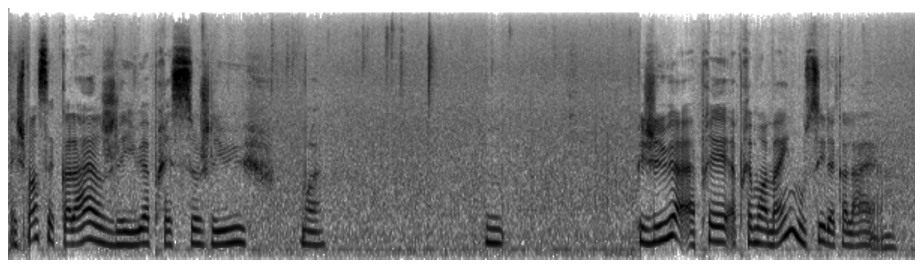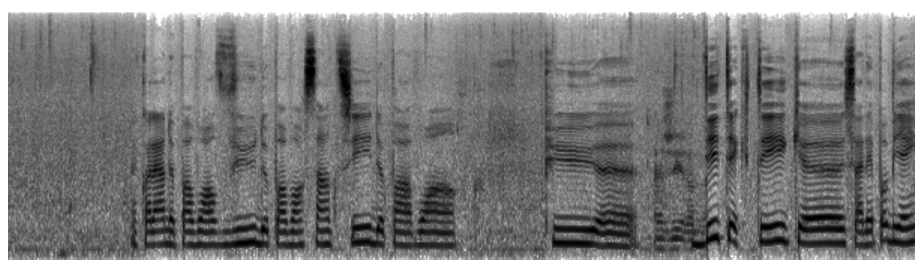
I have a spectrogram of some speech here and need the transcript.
Mais je pense que cette colère, je l'ai eue après ça. Je l'ai eue. Ouais. Mm. Puis je l'ai eu après, après moi-même aussi, la colère. La colère de ne pas avoir vu, de ne pas avoir senti, de ne pas avoir pu euh, détecter que ça allait pas bien.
